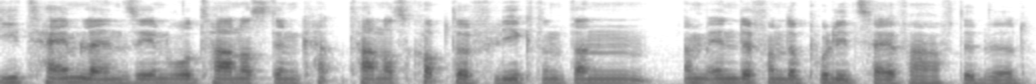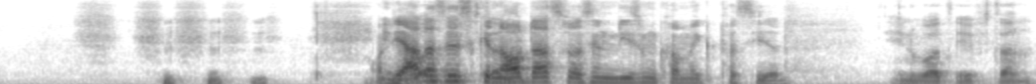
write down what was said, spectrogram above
die Timeline sehen, wo Thanos den Ka- Thanos-Copter fliegt und dann am Ende von der Polizei verhaftet wird. Und In ja, das ist genau dann. das, was in diesem Comic passiert. In What If dann.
